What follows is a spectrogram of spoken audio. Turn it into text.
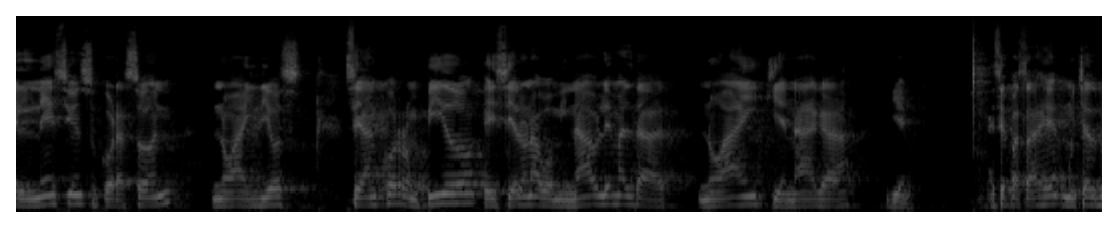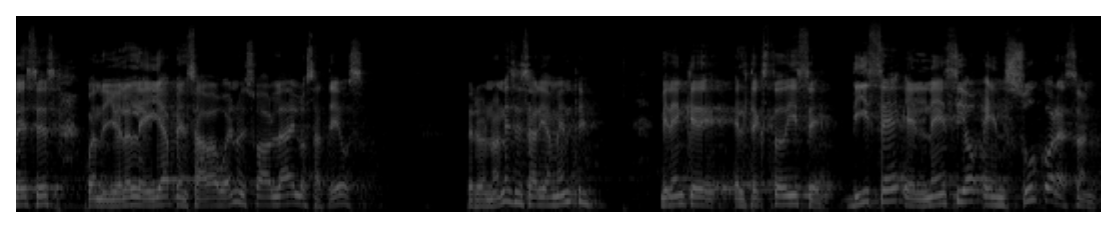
el necio en su corazón, no hay Dios. Se han corrompido e hicieron abominable maldad, no hay quien haga bien. Ese pasaje muchas veces cuando yo lo leía pensaba, bueno, eso habla de los ateos, pero no necesariamente. Miren que el texto dice, dice el necio en su corazón.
